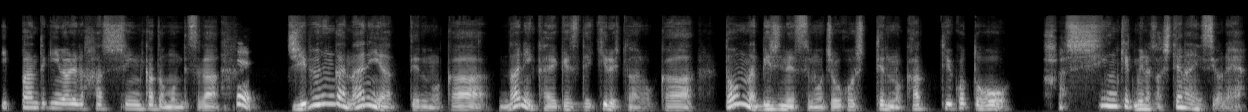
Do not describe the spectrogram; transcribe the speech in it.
一般的に言われる発信かと思うんですがで、自分が何やってるのか、何解決できる人なのか、どんなビジネスの情報を知ってるのかっていうことを発信結構皆さんしてないんですよね。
